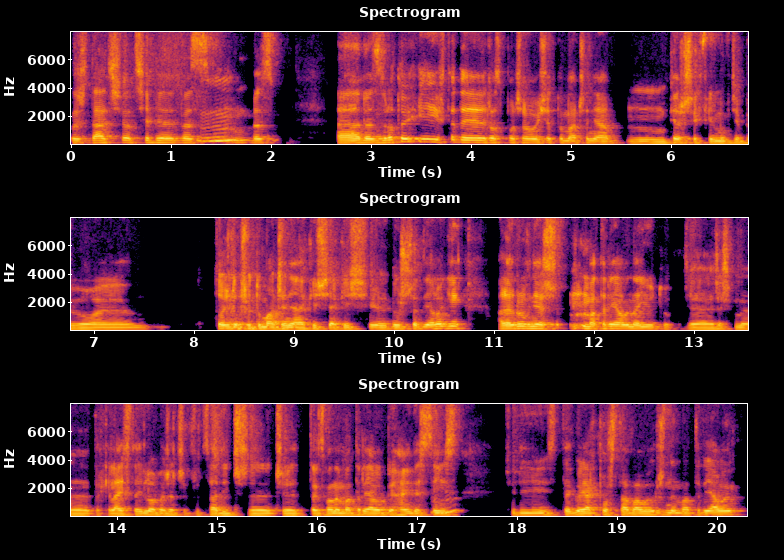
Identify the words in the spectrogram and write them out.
coś dać od siebie bez, Mhm. bez, e, bez zwrotu i wtedy rozpoczęły się tłumaczenia mm, pierwszych filmów, gdzie było e, coś do przetłumaczenia, jakieś, jakieś dłuższe dialogi, ale również materiały na YouTube, gdzie żeśmy takie lifestyle'owe rzeczy wrzucali, czy, czy tak zwane materiały behind the scenes, Mhm. czyli z tego, jak powstawały różne materiały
